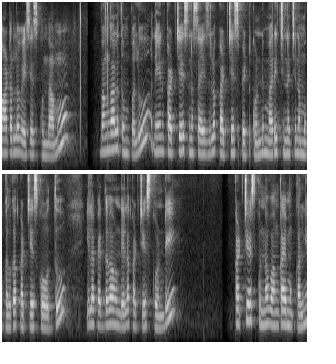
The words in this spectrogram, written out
వాటర్లో వేసేసుకుందాము. బంగాళదుంపలు నేను కట్ చేసిన సైజులో కట్ చేసి పెట్టుకోండి. మరీ చిన్న చిన్న ముక్కలుగా కట్ చేసుకోవద్దు. ఇలా పెద్దగా ఉండేలా కట్ చేసుకోండి. కట్ చేసుకున్న వంకాయ ముక్కల్ని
